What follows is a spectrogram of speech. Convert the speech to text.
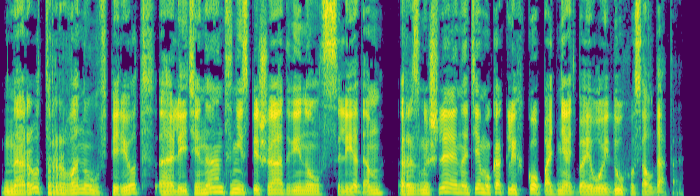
Народ рванул вперед, а лейтенант не спеша двинул следом, размышляя на тему, как легко поднять боевой дух у солдата.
